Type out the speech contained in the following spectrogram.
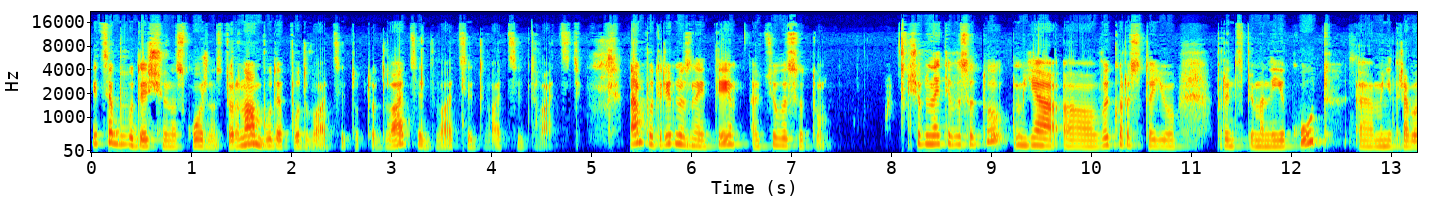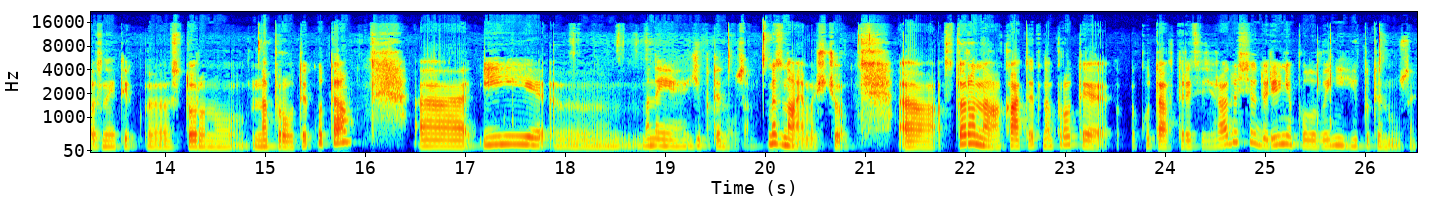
І це буде, що у нас кожна сторона буде по 20, тобто 20, 20, 20, 20. Нам потрібно знайти цю висоту. Щоб знайти висоту, я е, використаю, в принципі, в мене є кут, е, мені треба знайти е, сторону напроти кута, і в мене є гіпотенуза. Ми знаємо, що сторона катет напроти кута в 30 градусів дорівнює половині гіпотенузи.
